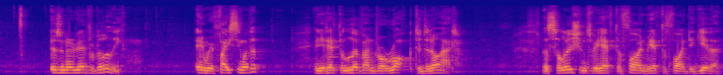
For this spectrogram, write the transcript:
is an inevitability, and we're facing with it, and you'd have to live under a rock to deny it. the solutions we have to find, we have to find together.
